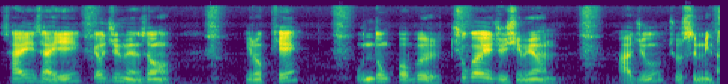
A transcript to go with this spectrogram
사이사이 껴주면서 이렇게 운동법을 추가해 주시면 아주 좋습니다.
